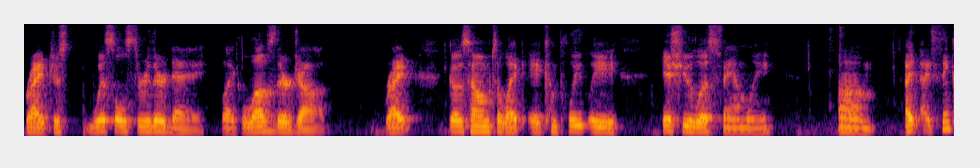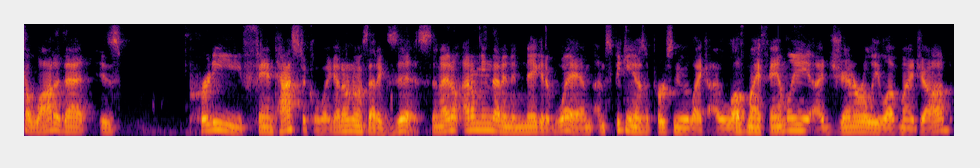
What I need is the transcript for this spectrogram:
right? Just whistles through their day, like loves their job, right? Goes home to like a completely issueless family. Um, I, I think a lot of that is pretty fantastical. Like I don't know if that exists, and I don't I don't mean that in a negative way. I'm I'm speaking as a person who like I love my family. I generally love my job.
